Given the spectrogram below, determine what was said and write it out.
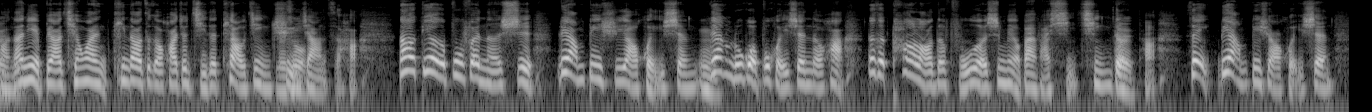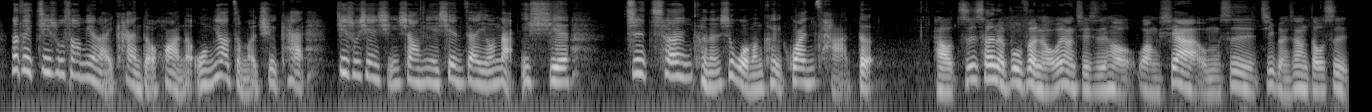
好，那你也不要千万听到这个话就急着跳进去这样子哈。然后第二个部分呢是量必须要回升，嗯量如果不回升的话，那个套牢的浮额是没有办法洗清的对啊，所以量必须要回升。那在技术上面来看的话呢，我们要怎么去看技术线型上面现在有哪一些支撑，可能是我们可以观察的？好，支撑的部分呢，我想其实哈、往下我们是基本上都是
